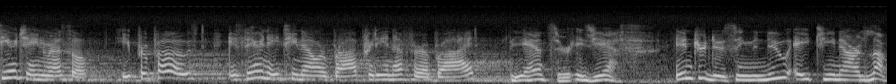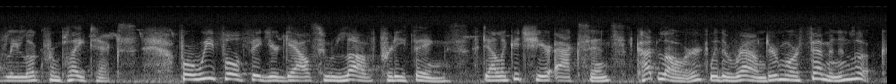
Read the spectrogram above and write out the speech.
Dear Jane Russell, he proposed. Is there an 18-hour bra pretty enough for a bride? The answer is yes. Introducing the new 18-hour lovely look from Playtex. For we full-figure gals who love pretty things. Delicate sheer accents, cut lower, with a rounder, more feminine look.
